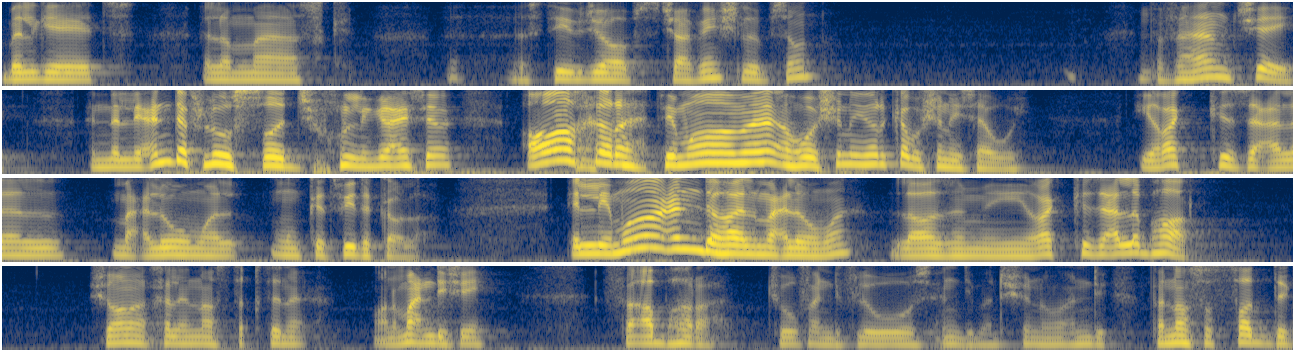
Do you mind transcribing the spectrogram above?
بيل جيتس ايلون ماسك ستيف جوبز شايفين إيش يلبسون؟ ففهمت شيء. إن اللي عنده فلوس صدق واللي قاعد يسوي آخر اهتمامه هو شنو يركب وشنو يسوي. يركز على المعلومة ممكن تفيدك أو لا. اللي ما عنده هاي المعلومه لازم يركز على الإبهار. شلون أخلي الناس تقتنع؟ وأنا ما عندي شيء. فأبهره. تشوف عندي فلوس عندي ما شنو عندي. فالناس تصدق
